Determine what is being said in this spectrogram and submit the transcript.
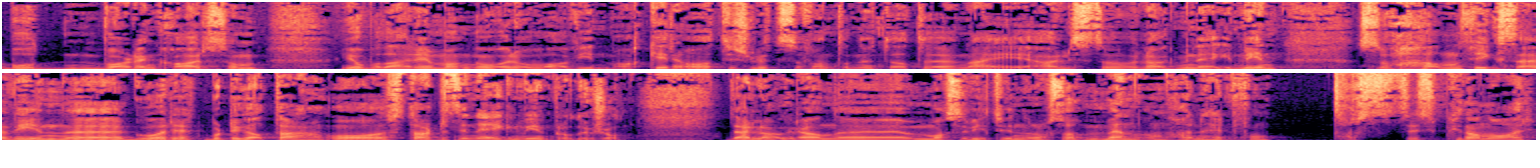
var det en kar som jobba der i mange år og var vinmaker, og til slutt så fant han ut at nei, jeg har lyst til å lage min egen vin. Så han fikk seg vingård rett borti gata og startet sin egen vinproduksjon. Der lager han masse hvitviner også, men han har en helt fantastisk pinot noir.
